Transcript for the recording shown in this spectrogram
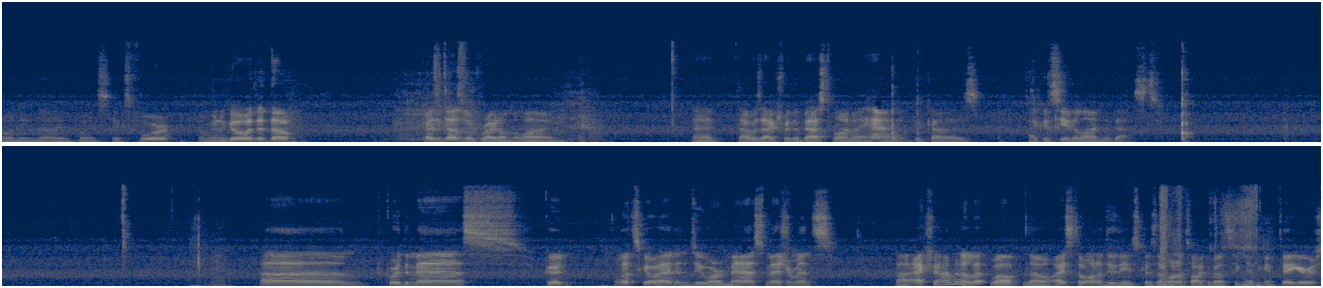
29.64. I'm going to go with it though. Because it does look right on the line. And it, that was actually the best one I had because I could see the line the best. Um, record the mass. Good. Let's go ahead and do our mass measurements. Uh, actually, I'm going to let, well, no, I still want to do these because I want to talk about significant figures.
